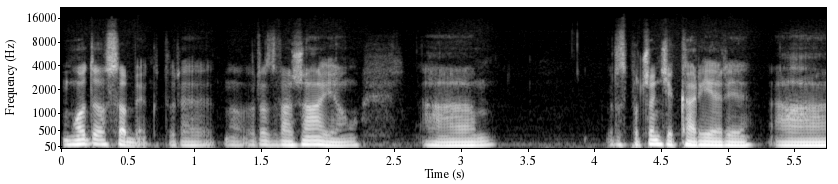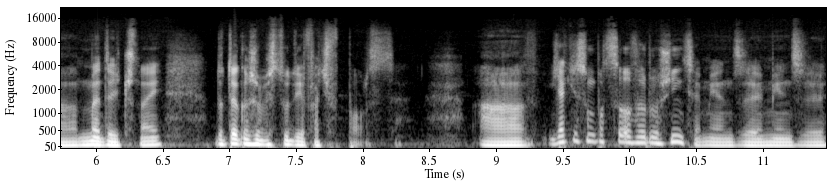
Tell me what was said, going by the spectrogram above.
młode osoby, które no, rozważają rozpoczęcie kariery medycznej do tego, żeby studiować w Polsce. A jakie są podstawowe różnice między, między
